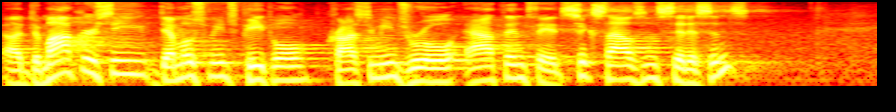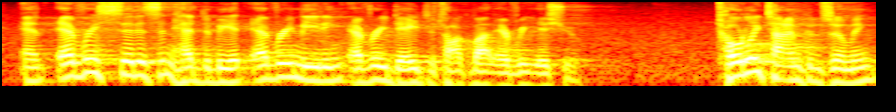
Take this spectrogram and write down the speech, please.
Uh, democracy, demos means people, krasi means rule. Athens, they had 6,000 citizens and every citizen had to be at every meeting every day to talk about every issue. Totally time consuming,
